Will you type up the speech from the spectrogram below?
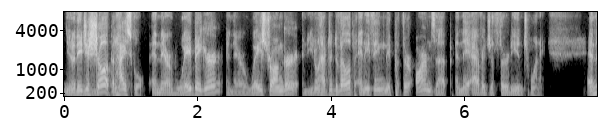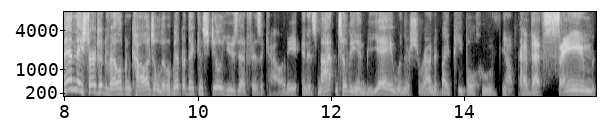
You know, they just mm-hmm. show up in high school and they're way bigger and they're way stronger and you don't have to develop anything. They put their arms up and they average a 30 and 20. And then they start to develop in college a little bit, but they can still use that physicality. And it's not until the NBA when they're surrounded by people who you know have that same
